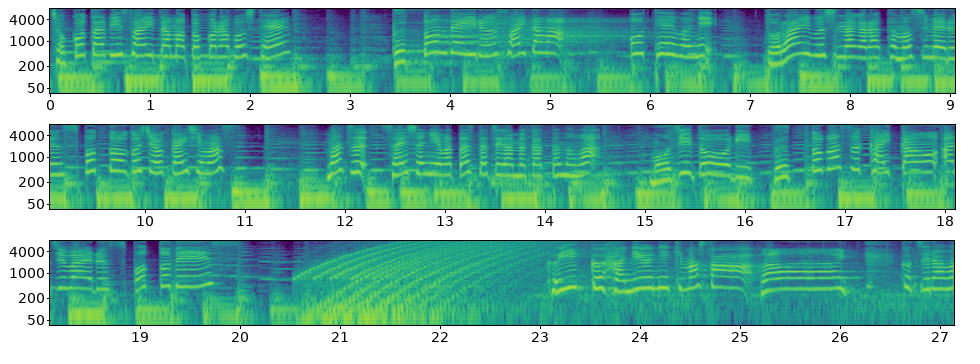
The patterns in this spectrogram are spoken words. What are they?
チョコ旅埼玉とコラボしてぶっ飛んでいる埼玉をテーマにドライブしながら楽しめるスポットをご紹介します。まず最初に私たちが向かったのは文字通りぶっ飛ばす快感を味わえるスポットです。クイック羽生に来ました。はーい。こちらは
